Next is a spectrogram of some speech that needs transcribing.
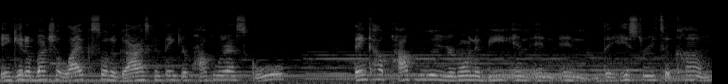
and get a bunch of likes so the guys can think you're popular at school. Think how popular you're going to be in, in, in the history to come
